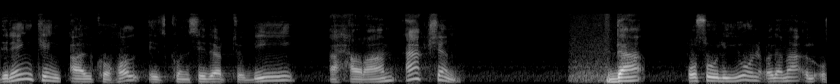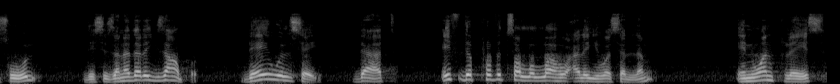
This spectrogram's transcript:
drinking alcohol is considered to be a haram action. The usuliyun, ulama al-usul, this is another example. They will say that if the Prophet ﷺ in one place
